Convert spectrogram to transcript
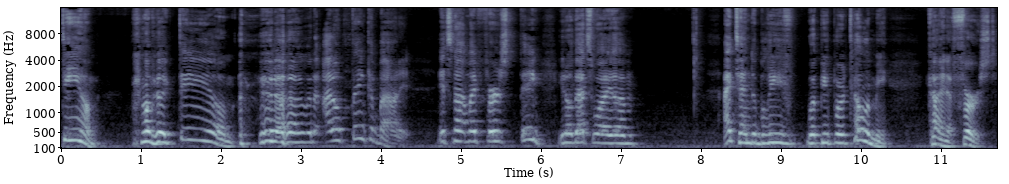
Damn. I'll be like, damn. but I don't think about it. It's not my first thing. You know, that's why um, I tend to believe what people are telling me kind of first.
